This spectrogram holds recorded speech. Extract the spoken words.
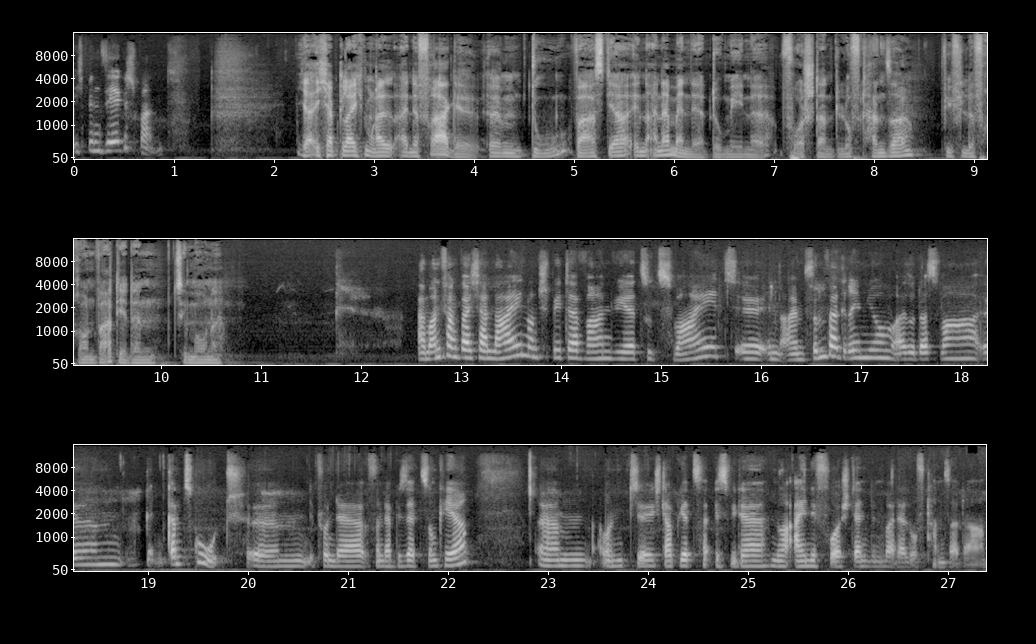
Ich bin sehr gespannt. Ja, ich habe gleich mal eine Frage. Ähm, du warst ja in einer Männerdomäne, Vorstand Lufthansa. Wie viele Frauen wart ihr denn, Simone? Am Anfang war ich allein und später waren wir zu zweit äh, in einem Fünfergremium. Also das war ähm, ganz gut ähm, von, der, von der Besetzung her. Ähm, und äh, ich glaube, jetzt ist wieder nur eine Vorständin bei der Lufthansa da.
